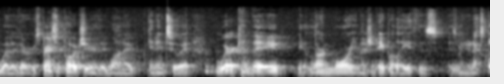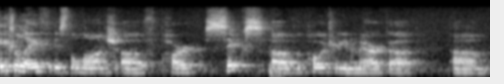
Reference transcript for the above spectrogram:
whether they're experienced with poetry or they want to get into it, where can they you know, learn more? You mentioned April eighth is is when your next April conference. 8th is the launch of part 6 Mm-hmm. of the Poetry in America um,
